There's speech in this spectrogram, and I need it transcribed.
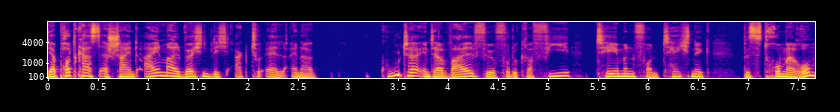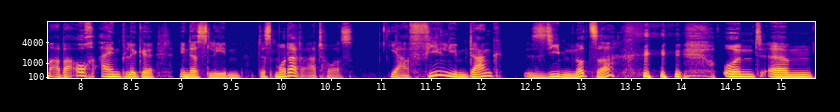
Der Podcast erscheint einmal wöchentlich aktuell, einer guter Intervall für Fotografie, Themen von Technik bis drumherum, aber auch Einblicke in das Leben des Moderators. Ja, vielen lieben Dank, sieben Nutzer. und ähm,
